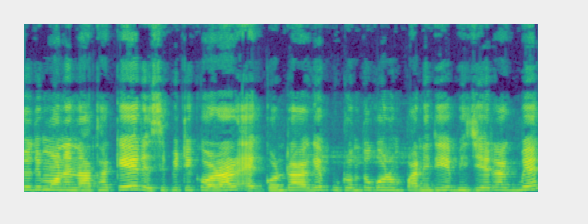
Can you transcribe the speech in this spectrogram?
যদি মনে না থাকে রেসিপিটি করার এক ঘণ্টা আগে ফুটন্ত গরম পানি দিয়ে ভিজিয়ে রাখবেন।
